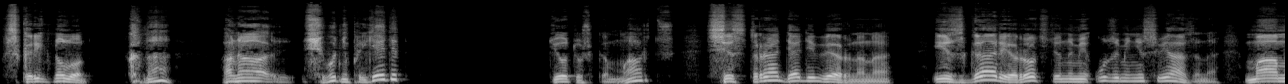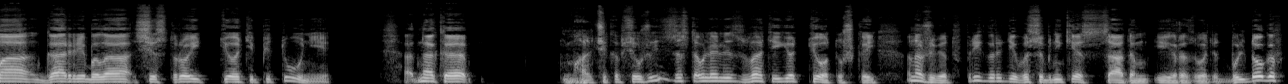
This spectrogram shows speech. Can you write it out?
вскрикнул он. Она, она сегодня приедет? Тетушка Мардж, сестра дяди Вернона, и с Гарри родственными узами не связана. Мама Гарри была сестрой тети Петуньи. Однако мальчика всю жизнь заставляли звать ее тетушкой. Она живет в пригороде, в особняке с садом и разводит бульдогов.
